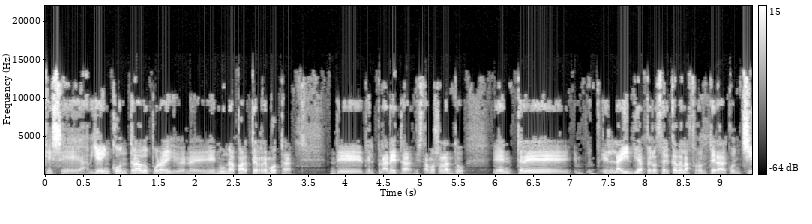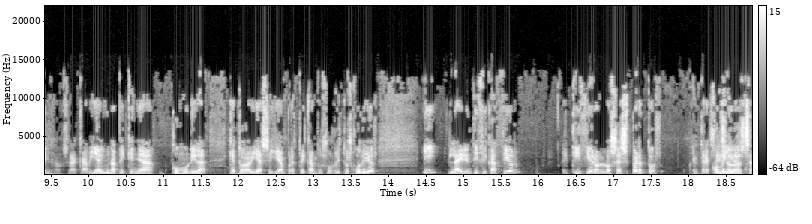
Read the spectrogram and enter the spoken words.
que se había encontrado por ahí, en, una parte remota, del planeta, estamos hablando entre en la India, pero cerca de la frontera con China, o sea que había una pequeña comunidad que todavía seguían practicando sus ritos judíos y la identificación que hicieron los expertos entre comillas,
